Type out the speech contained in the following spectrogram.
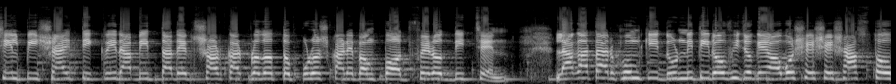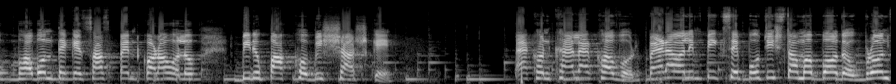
শিল্পী, সাহিত্যিক, ক্রীড়াবিদ তাদের সরকার প্রদত্ত পুরস্কার এবং পদ ফেরত দিচ্ছেন। লাগাতার হুমকি, দুর্নীতির অভিযোগে অবশেষে স্বাস্থ্য ভবন থেকে সাসপেন্ড করা হলো বিরূপাক্ষ বিশ্বাসকে। এখন খেলার খবর। প্যারা অলিম্পিক্সে পঁচিশতম পদক, ব্রোঞ্জ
